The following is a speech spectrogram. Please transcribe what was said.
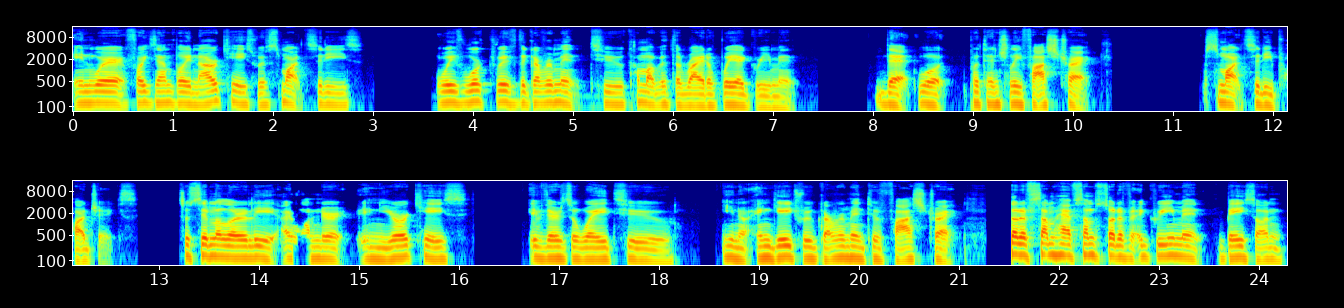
in where, for example, in our case with smart cities, we've worked with the government to come up with a right of way agreement that would potentially fast track smart city projects. So similarly, I wonder in your case if there's a way to, you know, engage with government to fast track. Sort of some have some sort of agreement based on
